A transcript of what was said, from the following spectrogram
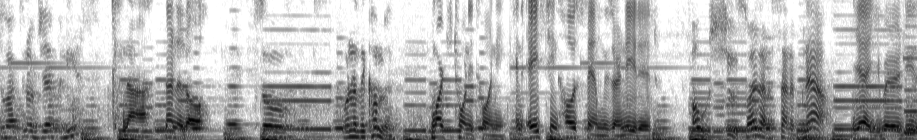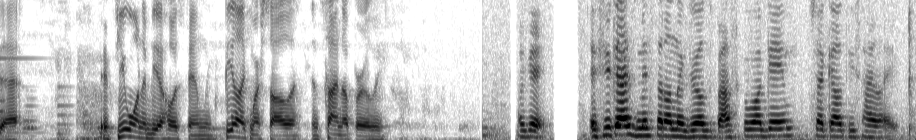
You like to know Japanese? Nah, none at all. So, when are they coming? March 2020, and 18 host families are needed. Oh shoot, so I gotta sign up now. Yeah, you better do that. If you want to be a host family, be like Marsala and sign up early. Okay. If you guys missed out on the girls' basketball game, check out these highlights.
